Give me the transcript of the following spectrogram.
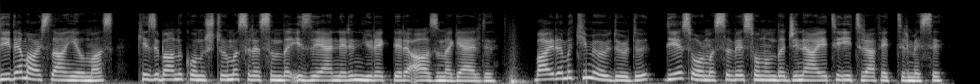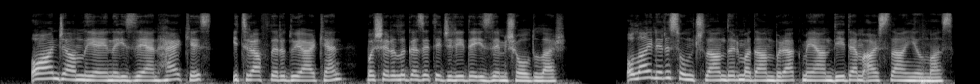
Didem Arslan Yılmaz, Keziban'ı konuşturma sırasında izleyenlerin yürekleri ağzına geldi. Bayramı kim öldürdü diye sorması ve sonunda cinayeti itiraf ettirmesi. O an canlı yayını izleyen herkes, itirafları duyarken, başarılı gazeteciliği de izlemiş oldular. Olayları sonuçlandırmadan bırakmayan Didem Arslan Yılmaz,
